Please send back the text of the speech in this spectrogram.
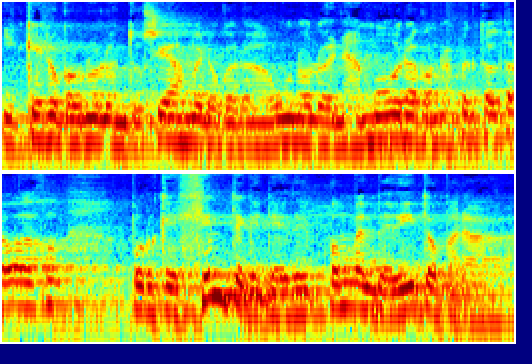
y qué es lo que a uno lo entusiasma y lo que a uno lo enamora con respecto al trabajo, porque gente que te ponga el dedito para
